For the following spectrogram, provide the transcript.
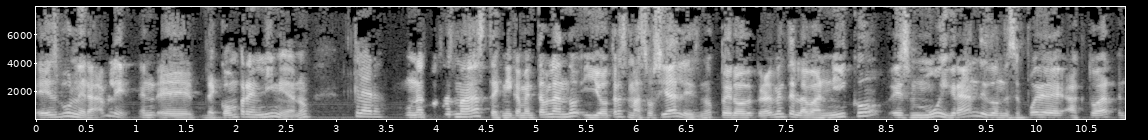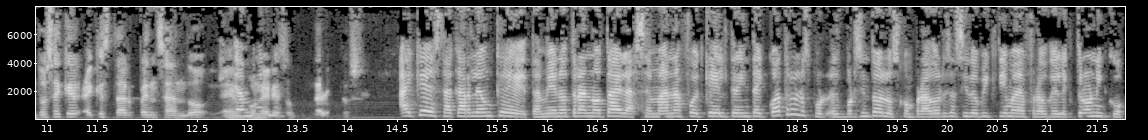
es vulnerable eh, de compra en línea, ¿no? Claro. Unas cosas más, técnicamente hablando, y otras más sociales, ¿no? Pero realmente el abanico es muy grande donde se puede actuar, entonces hay que, hay que estar pensando en poner esos cuidaditos. Hay que destacar, León, que también otra nota de la semana fue que el 34% de los compradores ha sido víctima de fraude electrónico.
